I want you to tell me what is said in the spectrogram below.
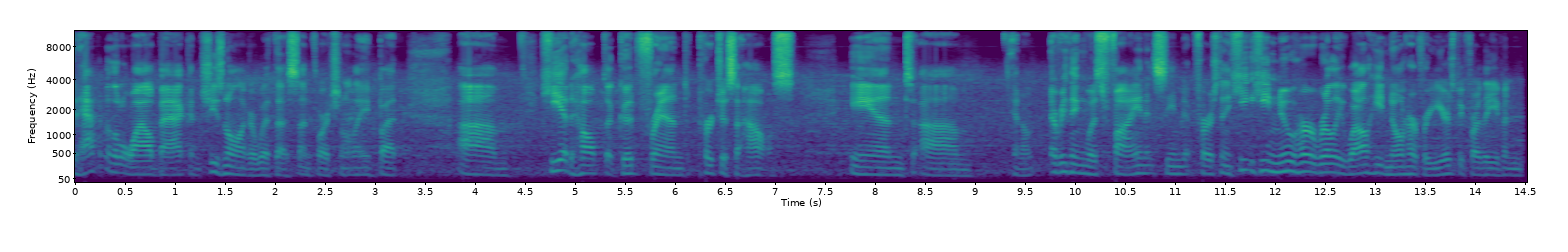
it happened a little while back, and she's no longer with us, unfortunately. But um, he had helped a good friend purchase a house. And um, you know everything was fine it seemed at first and he, he knew her really well he'd known her for years before they even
